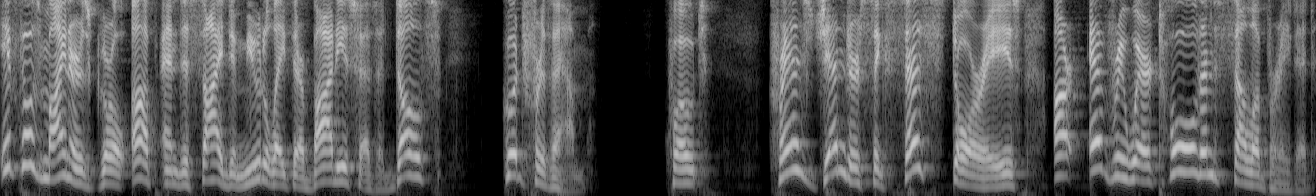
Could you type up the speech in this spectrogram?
If those minors grow up and decide to mutilate their bodies as adults, good for them. Quote, transgender success stories are everywhere told and celebrated.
